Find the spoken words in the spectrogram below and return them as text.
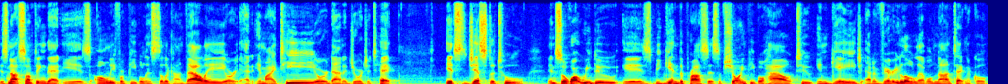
It's not something that is only for people in Silicon Valley or at MIT or down at Georgia Tech. It's just a tool. And so what we do is begin the process of showing people how to engage at a very low level, non-technical,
